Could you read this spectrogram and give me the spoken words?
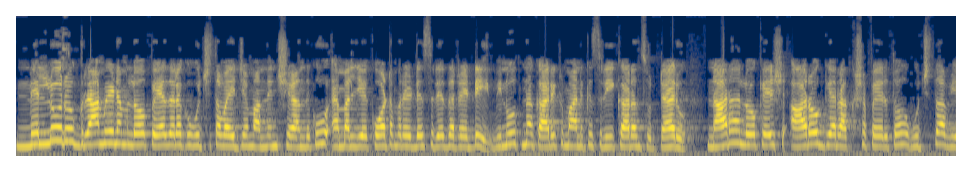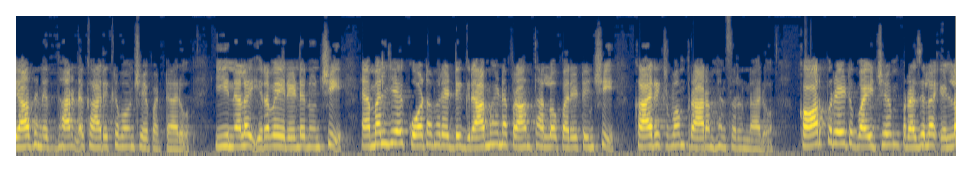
నెల్లూరు గ్రామీణంలో పేదలకు ఉచిత వైద్యం అందించేందుకు ఎమ్మెల్యే కోటమిరెడ్డి శ్రీధర్ రెడ్డి వినూత్న కార్యక్రమానికి శ్రీకారం చుట్టారు. నారా లోకేష్ ఆరోగ్య రక్ష పేరుతో ఉచిత వ్యాధి నిర్ధారణ కార్యక్రమం చేపట్టారు. ఈ నెల ఇరవై రెండు నుంచి ఎమ్మెల్యే కోటమిరెడ్డి గ్రామీణ ప్రాంతాల్లో పర్యటించి కార్యక్రమం ప్రారంభించనున్నారు. కార్పొరేట్ వైద్యం ప్రజల ఇళ్ళ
